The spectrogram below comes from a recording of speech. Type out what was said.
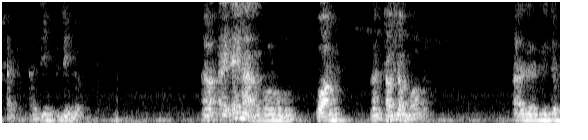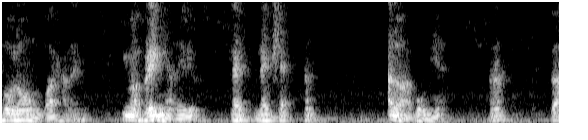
ဖြတ်အတိအတိလို့အဲအဲ့အဲ့ဟာအကုန်လုံးပွားမယ်နော်တောက်လျှောက်ပွားမယ်အဲဒီတပိုလုံးကိုပွားထားလိုက်ပြီးမှ brain ညာလေးတွေကိုလိုက်လိုက်ဖြတ်နော်အဲ့လိုအပုံမြင်နော်ဒါ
